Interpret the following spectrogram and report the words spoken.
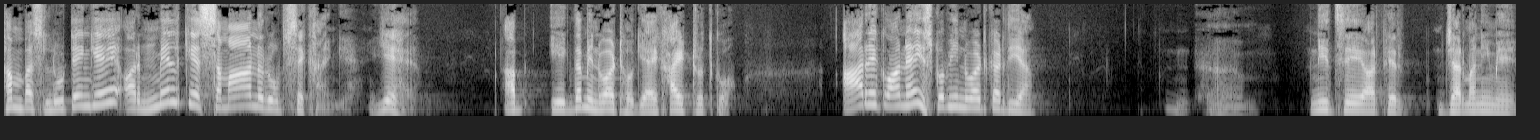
हम बस लूटेंगे और मिल के समान रूप से खाएँगे। ये है। अब एकदम इन्वर्ट हो गया एक हाई ट्रुथ को। आर्य कौन है? इसको भी इन्वर्ट कर दिया। नीत से और फिर जर्मनी में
